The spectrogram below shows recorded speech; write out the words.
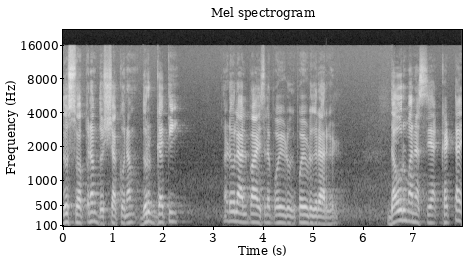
துஸ்வப்னம் துஷக்குனம் துர்கதி. நடுவில் அல்பாயசில் போய்விடு போய்விடுகிறார்கள். தௌர்மனசிய கெட்ட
